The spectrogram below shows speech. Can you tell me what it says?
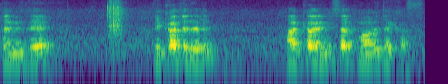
temizliğe dikkat edelim. Hakkari'miz hep mavide kalsın.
